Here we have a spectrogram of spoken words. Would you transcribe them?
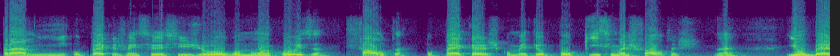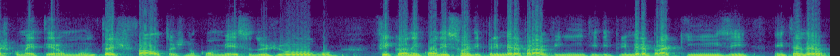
Para mim, o Packers venceu esse jogo numa coisa: falta. O Packers cometeu pouquíssimas faltas, né? E o Bears cometeram muitas faltas no começo do jogo, ficando em condições de primeira para 20, de primeira para 15, entendeu?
